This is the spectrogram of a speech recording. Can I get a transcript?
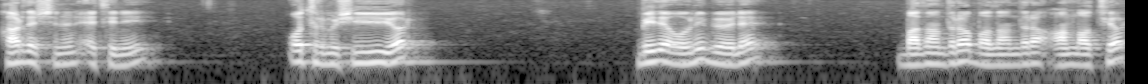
Kardeşinin etini oturmuş yiyor. Bir de onu böyle balandıra balandıra anlatıyor.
